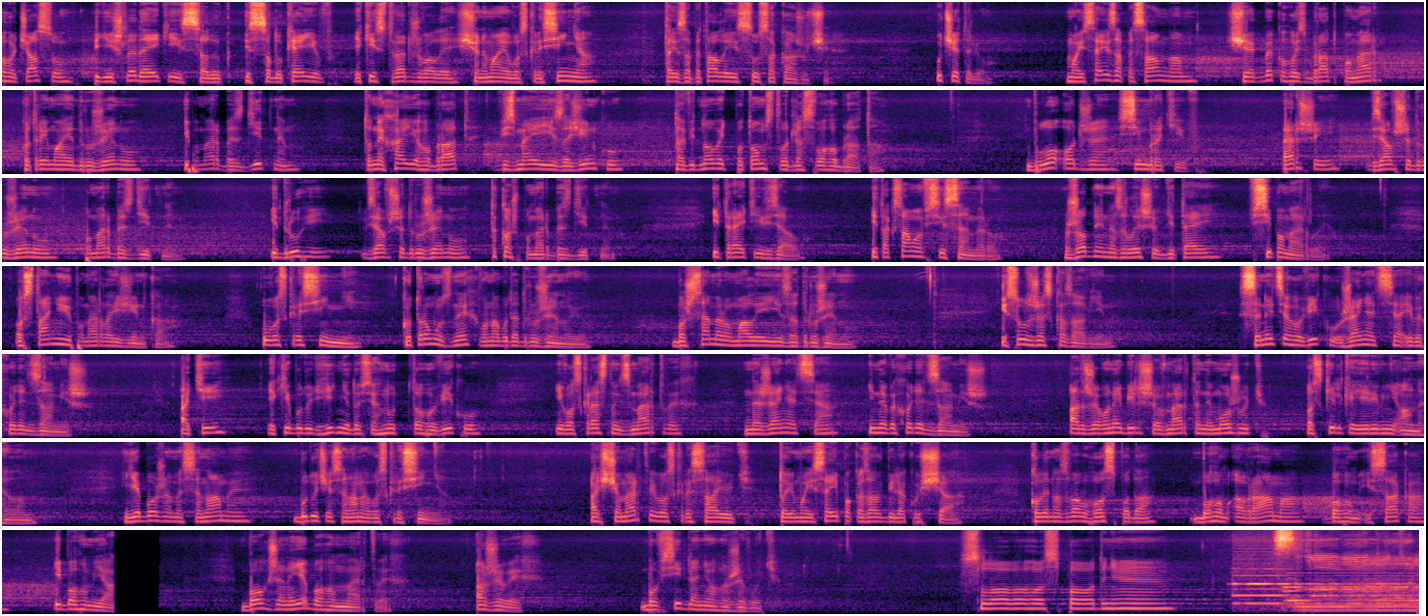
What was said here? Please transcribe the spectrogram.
Того часу підійшли деякі із, садук... із садукеїв, які стверджували, що немає Воскресіння, та й запитали Ісуса, кажучи: Учителю, Мойсей записав нам, що якби когось брат помер, котрий має дружину, і помер бездітним, то нехай його брат візьме її за жінку та відновить потомство для свого брата. Було, отже, сім братів. Перший, взявши дружину, помер бездітним, і другий, взявши дружину, також помер бездітним. І третій взяв. І так само всі семеро. Жодний не залишив дітей, всі померли. Останньою померла й жінка. У Воскресінні, котрому з них вона буде дружиною, бо ж семеро мали її за дружину. Ісус же сказав їм: Сини цього віку женяться і виходять заміж, а ті, які будуть гідні досягнути того віку і воскреснуть з мертвих, не женяться і не виходять заміж, адже вони більше вмерти не можуть, оскільки є рівні ангелам, є Божими синами, будучи синами Воскресіння. А що мертві воскресають, то й Мойсей показав біля куща, коли назвав Господа Богом Авраама, Богом Ісака і Богом Якова. Бог же не є Богом мертвих, а живих, бо всі для нього живуть. Слово Господнє. Слово тобі,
